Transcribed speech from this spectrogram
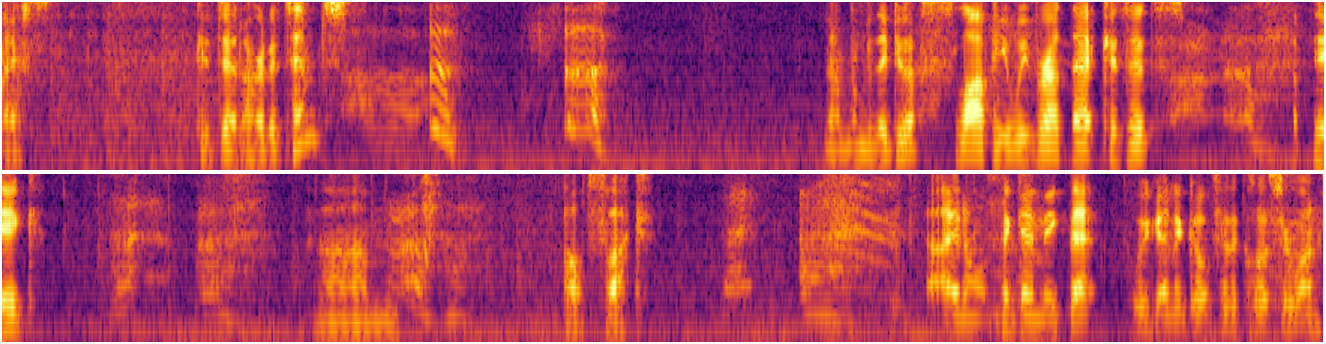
Nice. Good dead hard attempt. Now remember, they do have sloppy. We brought that because it's a pig. Um. Oh, fuck. I don't think I make that. We gotta go for the closer one.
